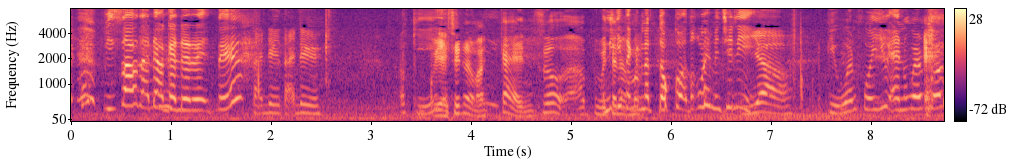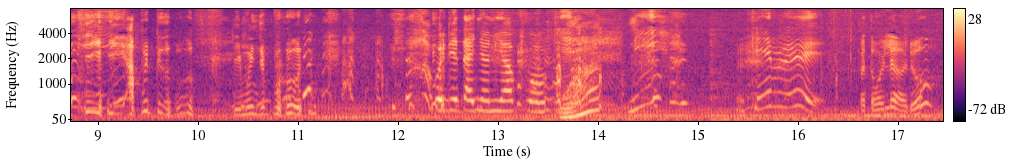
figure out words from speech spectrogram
Pisau tak ada kan director? tak ada, tak ada. Okey. Okay. Mana nak makan? So, apa Ni macam kita nak kena tokok terus macam ni. Ya. Okay, one for you and one for me. apa tu? Timun Jepun. oh, dia tanya ni apa. Okay. What? Ni carrot. Petola tu.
